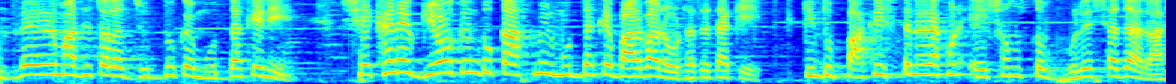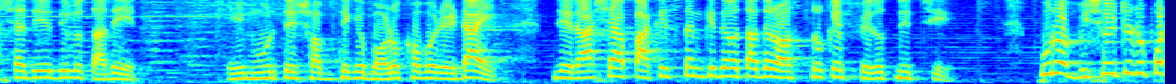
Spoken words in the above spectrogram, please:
ইসরায়েলের মাঝে চলা যুদ্ধকে মুদ্দাকে নিয়ে, সেখানে গিয়েও কিন্তু কাশ্মীর মুদ্দাকে বারবার ওঠাতে থাকে। কিন্তু পাকিস্তানের এখন এই সমস্ত ভুলের সাজা রাশিয়া দিয়ে দিল তাদের। এই মুহূর্তে সব থেকে বড় খবর এটাই যে রাশিয়া পাকিস্তানকে দেওয়া তাদের অস্ত্রকে ফেরত নিচ্ছে। পুরো বিষয়টির উপর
